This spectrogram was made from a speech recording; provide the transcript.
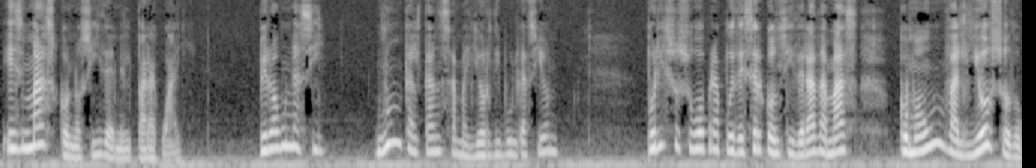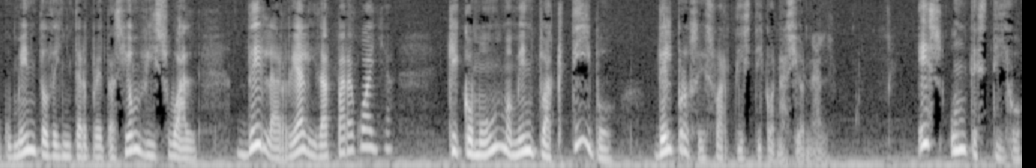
es más conocida en el Paraguay, pero aún así nunca alcanza mayor divulgación. Por eso su obra puede ser considerada más como un valioso documento de interpretación visual de la realidad paraguaya que como un momento activo del proceso artístico nacional. Es un testigo,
